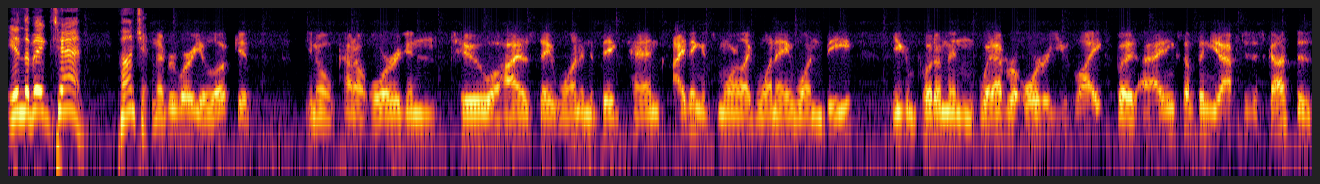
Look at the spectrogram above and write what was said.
in the Big Ten. Punch it. And everywhere you look, it's, you know, kind of Oregon 2, Ohio State 1 in the Big Ten. I think it's more like 1A, 1B. You can put them in whatever order you like, but I think something you have to discuss is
